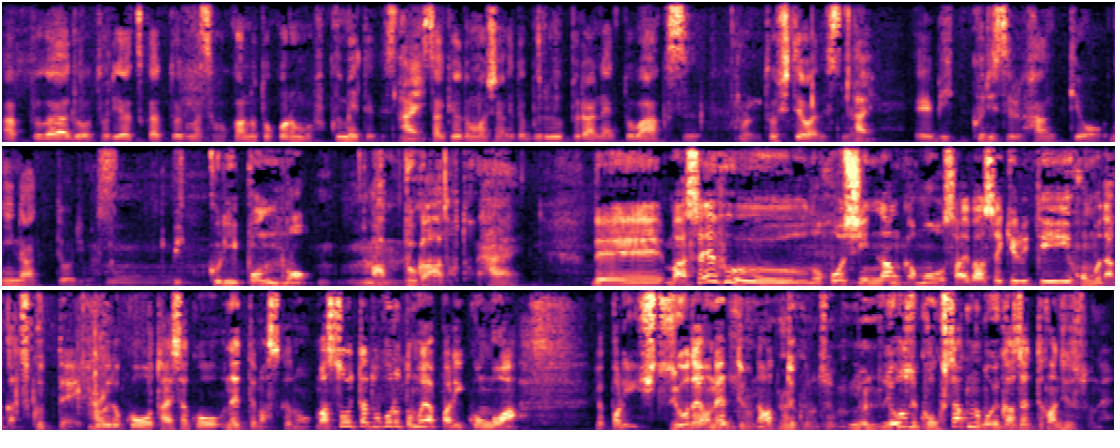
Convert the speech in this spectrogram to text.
アップガードを取り扱っております他のところも含めてですね、はい。先ほど申し上げたブループラネットワークスとしてはですね、はい。えーびっくりする反響になっております。びっくりポンのアップガードと。はい。で、まあ政府の方針なんかもサイバーセキュリティ本部なんか作って、い。ろいろこう対策を練ってますけど、まあそういったところともやっぱり今後は、やっぱり必要だよねっていうなってくるんですよ。要するに国策が追い風って感じですよね。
